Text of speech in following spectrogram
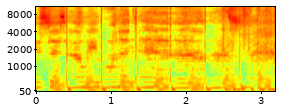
This is how we wanna dance.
